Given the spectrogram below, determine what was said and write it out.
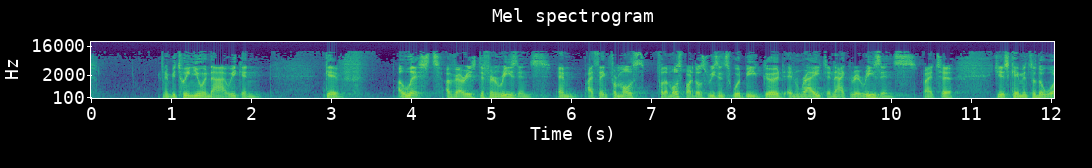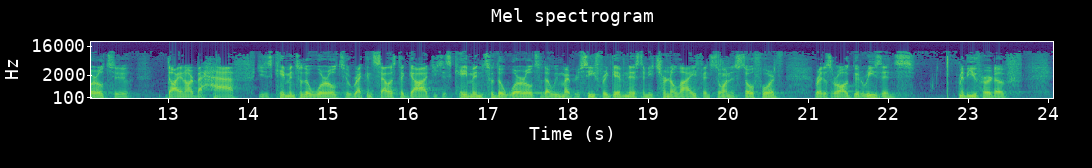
And between you and I, we can give a list of various different reasons. And I think for most, for the most part, those reasons would be good and right and accurate reasons, right? To, Jesus came into the world to die on our behalf. Jesus came into the world to reconcile us to God. Jesus came into the world so that we might receive forgiveness and eternal life and so on and so forth. Right? Those are all good reasons. Maybe you've heard of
